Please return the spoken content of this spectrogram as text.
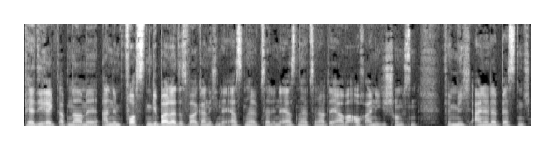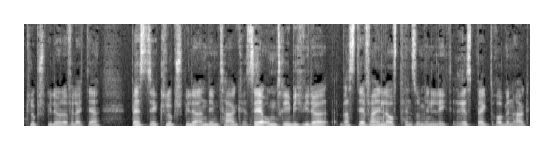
per Direktabnahme an den Pfosten geballert. Das war gar nicht in der ersten Halbzeit. In der ersten Halbzeit hatte er aber auch einige Chancen. Für mich einer der besten Clubspieler oder vielleicht der beste Clubspieler an dem Tag. Sehr umtriebig wieder, was der für ein Laufpensum hinlegt. Respekt, Robin Hack.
